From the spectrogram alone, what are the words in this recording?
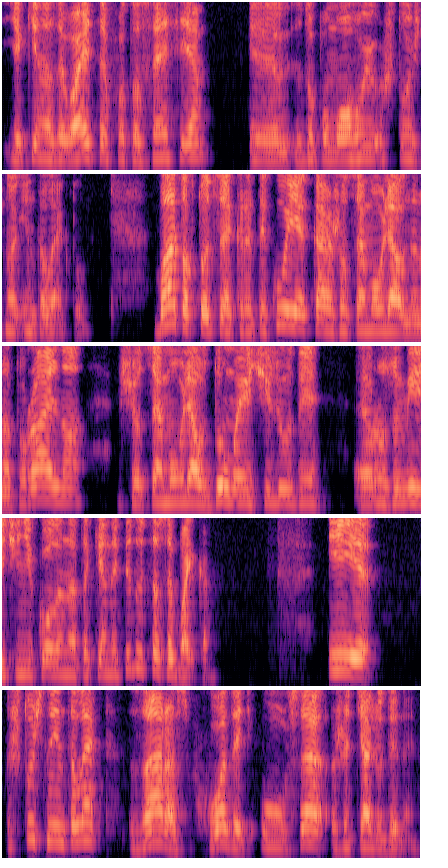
який називається фотосесія е, з допомогою штучного інтелекту. Багато хто це критикує, каже, що це, мовляв, не натурально, що це, мовляв, думаючі люди, е, розуміючи, ніколи на таке не підуть, це все байка. І штучний інтелект зараз входить у все життя людини,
